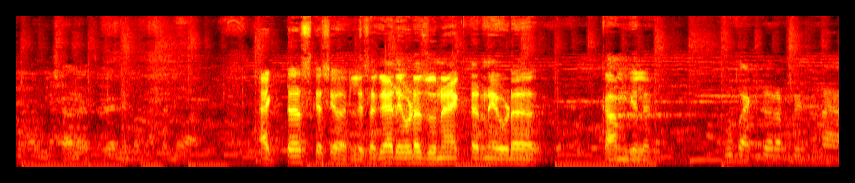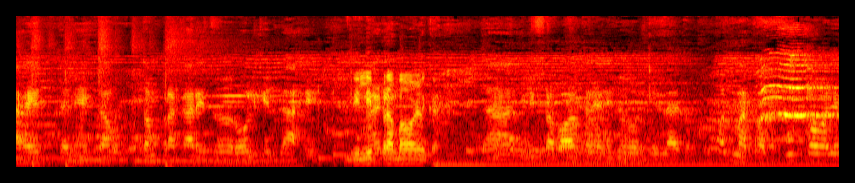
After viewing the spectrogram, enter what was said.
खूप खूप छान आहे. सगळ्यांनी बघा धन्यवाद. ॲक्टर्स कसे वाटले? सगळ्यात एवढं जुन्या ॲक्टरने एवढं काम केलं. खूप ॲक्टर आपले जुने आहेत. त्यांनी एकदम उत्तम प्रकारे जो रोल केलेला आहे. दिलीप प्रभावळकर. दिलीप प्रभावळकर यांनी जो रोल केला आहे तो खूपच महत्त्वाचा खूप म्हणजे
